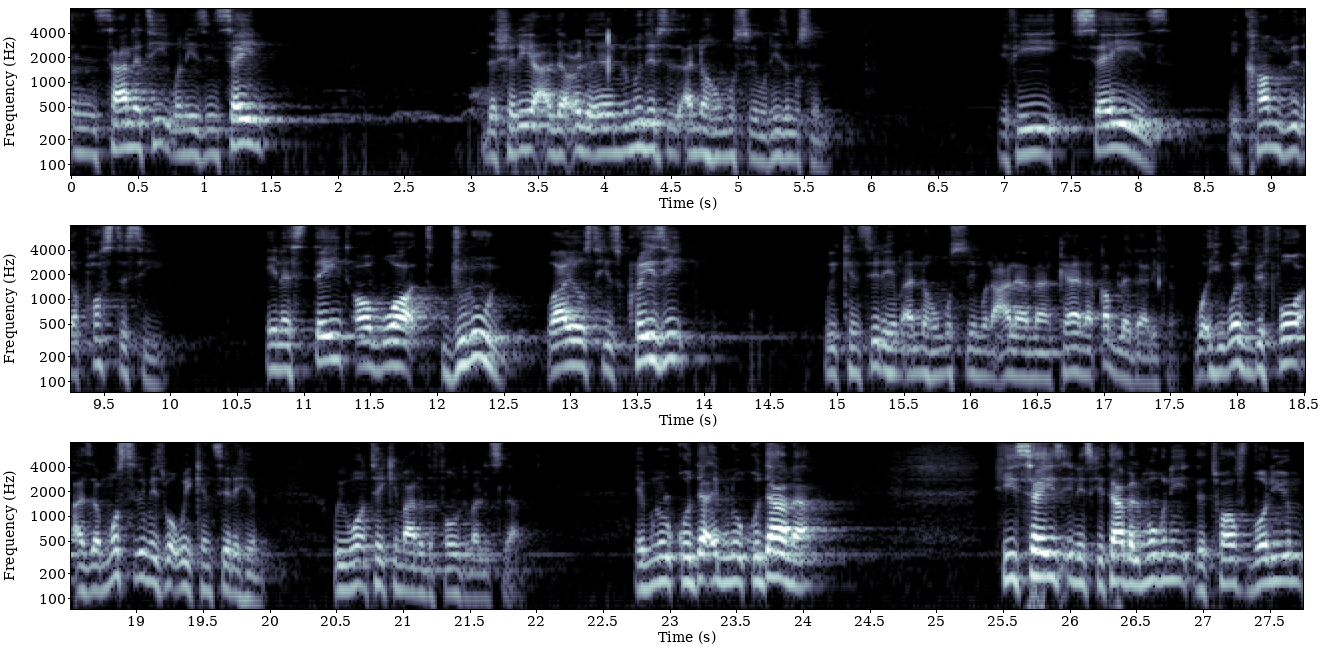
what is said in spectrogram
insanity, when he's insane, the Sharia, the Ibn Mundhir says, أنه Muslim, he's a Muslim. If he says he comes with apostasy in a state of what? Junoon, whilst he's crazy, we consider him أنه مسلم على ما كان قبل ذلك. What he was before as a Muslim is what we consider him. We won't take him out of the fold of Islam. Ibn Qudama, he says in his Kitab al-Mughni, the 12th volume,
